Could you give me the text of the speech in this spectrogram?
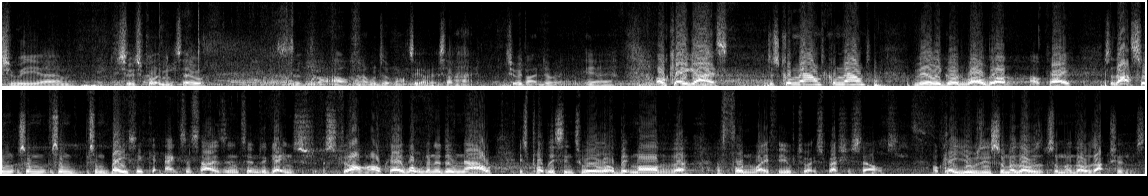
Should we, um, should we split them in two? Oh, no, we'll do all together, it's all right. Should we like do it? Yeah. Okay, guys, just come round, come round. Really good, well done, okay? So that's some, some, some, some basic exercises in terms of getting strong, okay? What we're going to do now is put this into a little bit more of a, a fun way for you to express yourselves, okay? Using some of those, some of those actions.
